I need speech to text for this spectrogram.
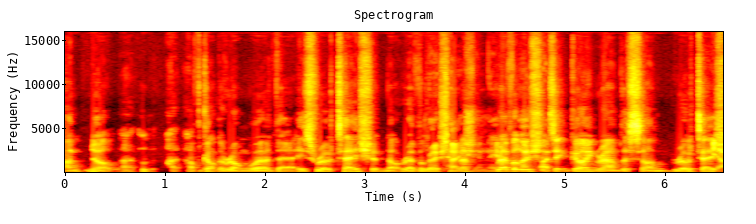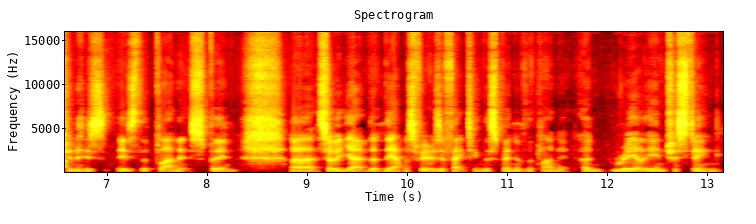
Um, no, uh, I've got the wrong word there. It's rotation, not revolution. Rotation, Re- yeah. Revolution is it going around the sun. Rotation yeah. is is the planet's spin. Uh, so yeah, the, the, atmosphere is affecting the spin of the planet, and really interesting.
